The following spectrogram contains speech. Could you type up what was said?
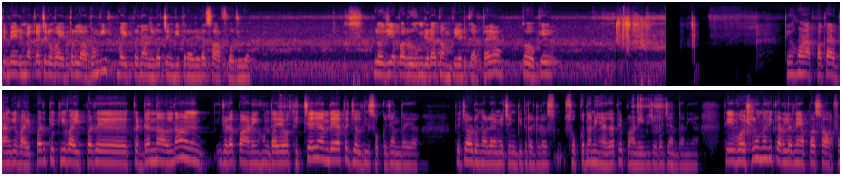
ਤੇ ਫਿਰ ਮੈਂ ਕਿਹਾ ਚਲੋ ਵਾਈਪਰ ਲਾ ਦੂੰਗੀ, ਵਾਈਪਰ ਨਾਲ ਜਿਹੜਾ ਚੰਗੀ ਤਰ੍ਹਾਂ ਜਿਹੜਾ ਸਾਫ਼ ਹੋ ਜਾਊਗਾ। ਲੋ ਜੀ, ਆਪਾਂ ਰੂਮ ਜਿਹੜਾ ਕੰਪਲੀਟ ਕਰਤਾ ਆ, ਧੋ ਕੇ। ਤੇ ਹੁਣ ਆਪਾਂ ਕਰ ਦਾਂਗੇ ਵਾਈਪਰ, ਕਿਉਂਕਿ ਵਾਈਪਰ ਕੱਢਣ ਨਾਲ ਨਾ ਜਿਹੜਾ ਪਾਣੀ ਹੁੰਦਾ ਹੈ ਉਹ ਖਿੱਚਿਆ ਜਾਂਦਾ ਆ ਤੇ ਜਲਦੀ ਸੁੱਕ ਜਾਂਦਾ ਆ। ਅਤੇ ਝਾੜੂ ਨਾਲ ਐਵੇਂ ਚੰਗੀ ਤਰ੍ਹਾਂ ਜਿਹੜਾ ਸੁੱਕਦਾ ਨਹੀਂ ਹੈਗਾ ਅਤੇ ਪਾਣੀ ਵੀ ਜਿਹੜਾ ਜਾਂਦਾ ਨਹੀਂ ਆ। ਅਤੇ ਵਾਸ਼ਰੂਮ ਨੂੰ ਵੀ ਕਰ ਲੈਂਦੇ ਹਾਂ ਆਪਾਂ ਸਾਫ਼,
